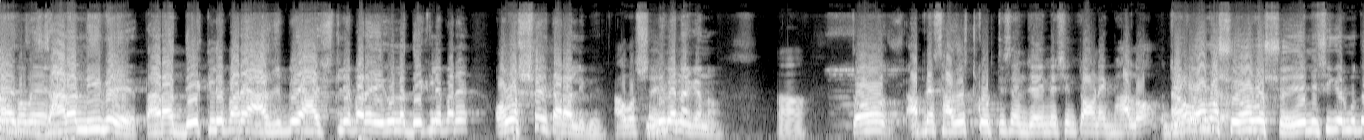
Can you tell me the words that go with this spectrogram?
মাধ্যমে যারা নিবে তারা দেখলে পারে আসবে আসলে পারে এগুলা দেখলে পারে অবশ্যই তারা নিবে। অবশ্যই নিবে। না কেন? আহ, তো আপনি সাজেস্ট করতেছেন যে এই মেশিনটা অনেক ভালো। যে কেউ নিতে অবশ্যই অবশ্যই। এই মিশিং এর মতো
